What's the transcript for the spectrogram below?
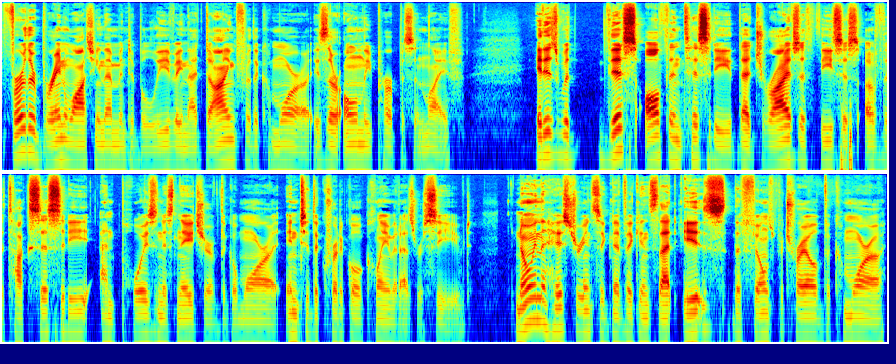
further brainwashing them into believing that dying for the Camorra is their only purpose in life. It is with this authenticity that drives the thesis of the toxicity and poisonous nature of the Gomorrah into the critical acclaim it has received. Knowing the history and significance that is the film's portrayal of the Camorra,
